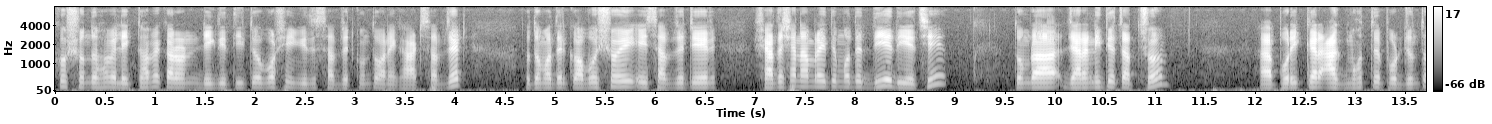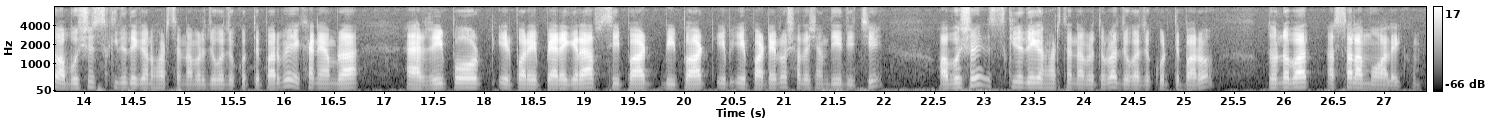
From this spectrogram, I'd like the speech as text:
খুব সুন্দরভাবে লিখতে হবে, কারণ ডিগ্রি তৃতীয় বর্ষে ইংরেজি সাবজেক্ট কিন্তু অনেক হার্ড সাবজেক্ট তো তোমাদেরকে অবশ্যই এই সাবজেক্টের সাজেশন আমরা ইতিমধ্যে দিয়ে দিয়েছি। তোমরা যারা নিতে চাচ্ছ পরীক্ষার আগ মুহূর্তে পর্যন্ত অবশ্যই স্ক্রিনে দেখানো হোয়াটসঅ্যাপ নাম্বারে যোগাযোগ করতে পারবে। এখানে আমরা রিপোর্ট এরপরে paragraph C part B part A পার্টেরও suggestion দিয়ে দিচ্ছি। অবশ্যই স্ক্রিনে দেখানো হোয়াটসঅ্যাপ নাম্বারে তোমরা যোগাযোগ করতে পারো। ধন্যবাদ। আসসালামু আলাইকুম।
